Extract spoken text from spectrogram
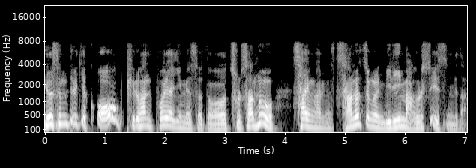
여성들에게 꼭 필요한 보약이면서도 출산 후 사용하면 산후증을 미리 막을 수 있습니다.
